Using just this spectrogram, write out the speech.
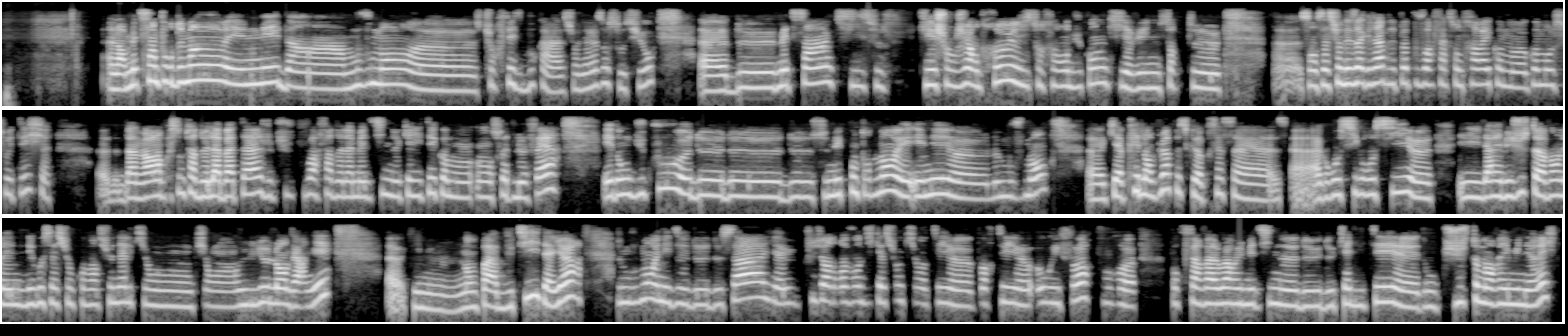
Alors, Médecins pour demain est né d'un mouvement euh, sur Facebook, hein, sur les réseaux sociaux, euh, de médecins qui se qui échangeaient entre eux et ils se sont rendus compte qu'il y avait une sorte de euh, sensation désagréable de ne pas pouvoir faire son travail comme on le souhaitait. Euh, d'avoir l'impression de faire de l'abattage, de plus pouvoir faire de la médecine de qualité comme on, on souhaite le faire. Et donc du coup, euh, de, de, de ce mécontentement est, est né euh, le mouvement qui a pris de l'ampleur parce qu'après ça, ça, a grossi, grossi. et il arrivait juste avant les négociations conventionnelles qui ont, qui ont eu lieu l'an dernier. Euh, qui n'ont pas abouti d'ailleurs. Le mouvement est né de, de, de, ça. Il y a eu plusieurs revendications qui ont été euh, portées haut et fort pour pour faire valoir une médecine de, de qualité, donc justement rémunérée,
